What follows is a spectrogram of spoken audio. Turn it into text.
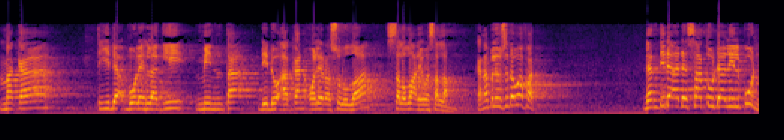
maka tidak boleh lagi minta didoakan oleh Rasulullah sallallahu alaihi wasallam karena beliau sudah wafat. Dan tidak ada satu dalil pun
